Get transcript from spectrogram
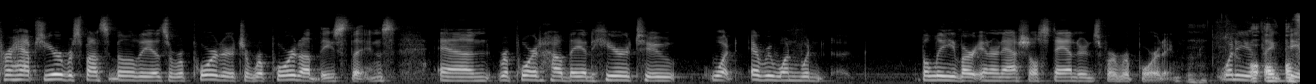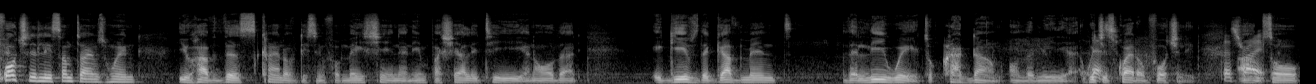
perhaps your responsibility as a reporter to report on these things and report how they adhere to what everyone would believe are international standards for reporting. Mm -hmm. What do you think, Peter? Unfortunately, sometimes when you have this kind of disinformation and impartiality and all that, it gives the government the leeway to crack down on the media, which That's, is quite unfortunate. That's um, right. So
